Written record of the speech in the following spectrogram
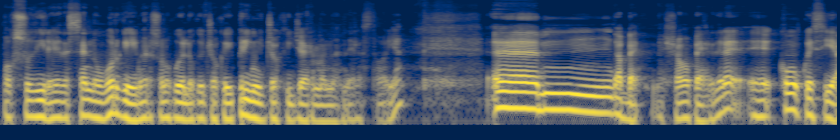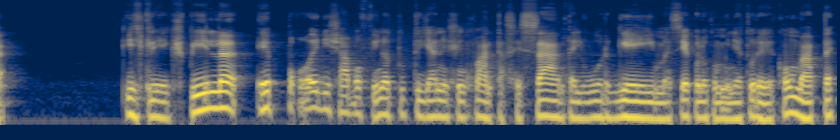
posso dire che essendo un wargamer sono quello che gioca i primi giochi German della storia. Ehm, vabbè, lasciamo perdere. Eh, comunque sia il Kriegspiel e poi diciamo fino a tutti gli anni 50-60 il wargame, sia quello con miniature che con mappe,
